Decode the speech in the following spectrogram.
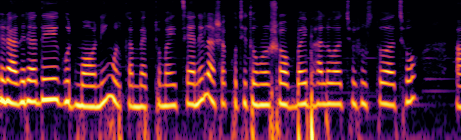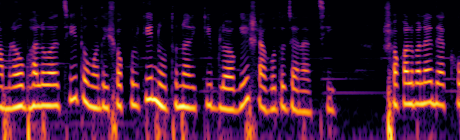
Radhe Radhe good morning welcome back to my channel আশা করছি তোমরা সবাই ভালো আছো, সুস্থ আছো। আমরাও ভালো আছি। তোমাদের সকলকে নতুন আরেকটি ব্লগে স্বাগত জানাচ্ছি। সকালবেলায় দেখো,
